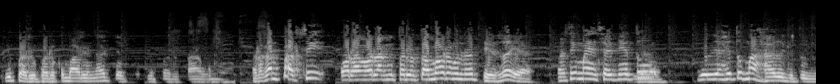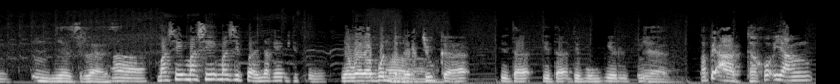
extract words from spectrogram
Ini baru-baru kemarin aja baru, baru tahu. Karena kan pasti orang-orang terutama orang-orang desa ya, pasti mindsetnya itu Iya. kuliah itu mahal gitu loh. Hmm, ya jelas. Ah, masih masih masih banyak yang gitu. Ya walaupun Ah. benar juga tidak tidak dipungkiri juga. Iya. Tapi ada kok yang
